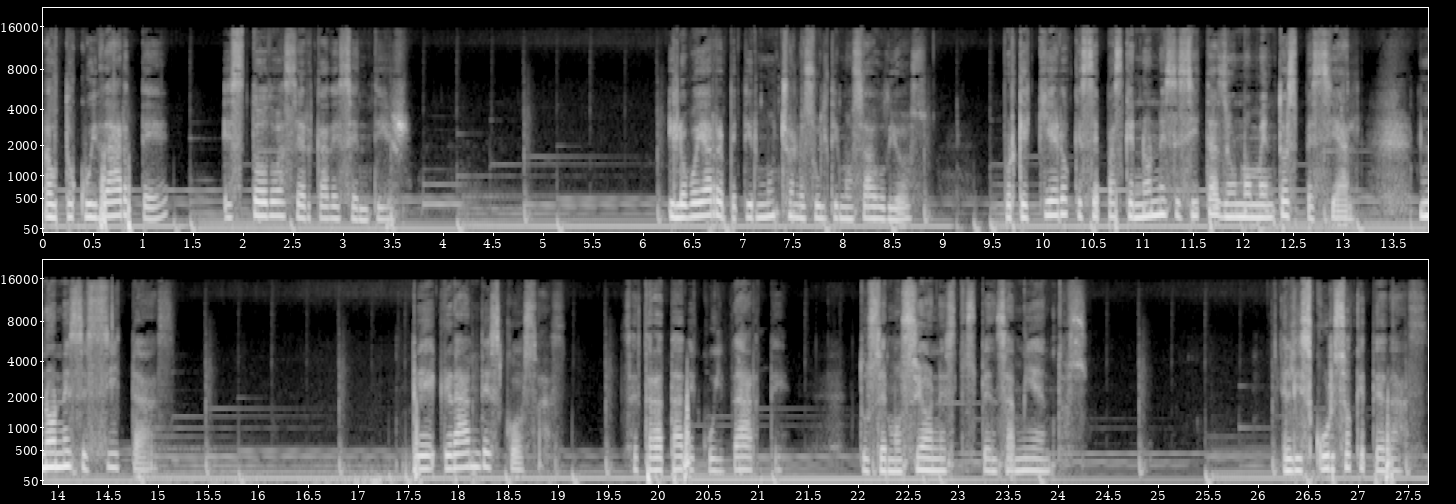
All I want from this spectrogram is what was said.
Autocuidarte es todo acerca de sentir. Y lo voy a repetir mucho en los últimos audios porque quiero que sepas que no necesitas de un momento especial, no necesitas de grandes cosas. Se trata de cuidarte, tus emociones, tus pensamientos, el discurso que te das.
